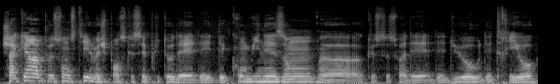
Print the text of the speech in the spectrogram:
chacun a un peu son style, mais je pense que c'est plutôt des, combinaisons, euh, que ce soit des, duos ou des trios,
